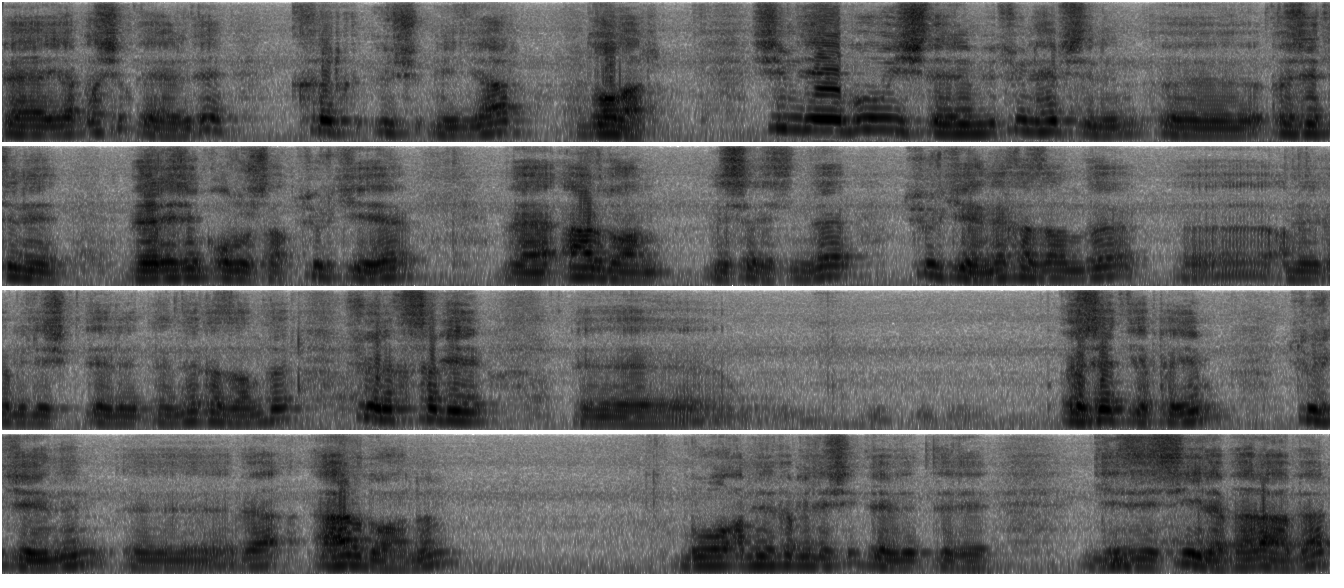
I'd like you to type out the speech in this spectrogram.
ve yaklaşık değeri de 43 milyar dolar. Şimdi bu işlerin bütün hepsinin e, özetini verecek olursak Türkiye ve Erdoğan meselesinde Türkiye ne kazandı, e, Amerika Birleşik Devletleri ne kazandı? Şöyle kısa bir e, özet yapayım. Türkiye'nin e, ve Erdoğan'ın bu Amerika Birleşik Devletleri gezisiyle beraber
